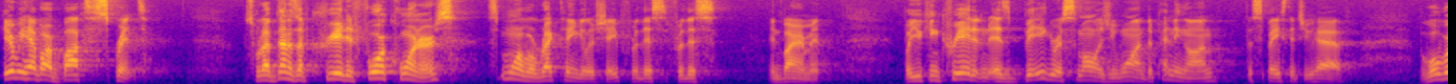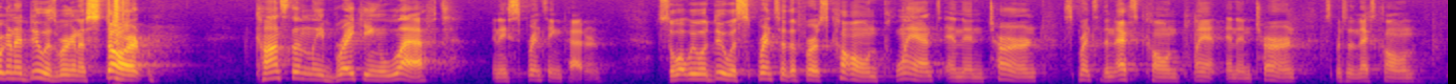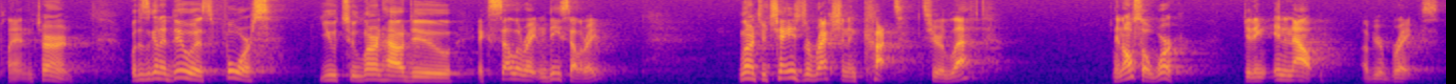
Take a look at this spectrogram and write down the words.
Here we have our box sprint. So what I've done is I've created four corners. It's more of a rectangular shape for this, for this environment. But you can create it as big or as small as you want depending on the space that you have. But what we're going to do is we're going to start constantly breaking left in a sprinting pattern. So what we will do is sprint to the first cone, plant, and then turn, sprint to the next cone, plant, and then turn, sprint to the next cone, plant, and turn. What this is going to do is force you to learn how to accelerate and decelerate, learn to change direction and cut to your left, and also work getting in and out of your brakes.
